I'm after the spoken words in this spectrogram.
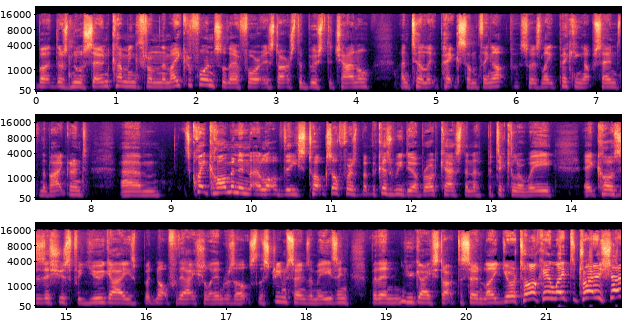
but there's no sound coming from the microphone, so therefore it starts to boost the channel until it picks something up. So it's like picking up sound in the background. Um, it's quite common in a lot of these talk softwares, but because we do a broadcast in a particular way, it causes issues for you guys, but not for the actual end results. The stream sounds amazing, but then you guys start to sound like you're talking like to try to shout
